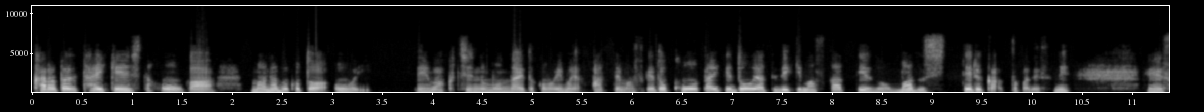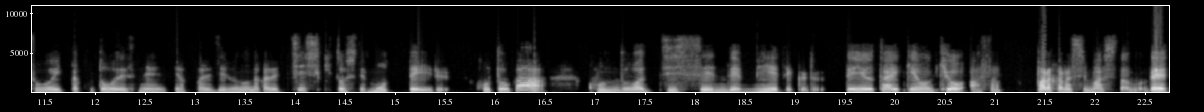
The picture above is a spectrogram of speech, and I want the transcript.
体で体験した方が学ぶことは多いね、ワクチンの問題とかも今あってますけど、抗体ってどうやってできますかっていうのをまず知ってるかとかですね。えー、そういったことをですね、やっぱり自分の中で知識として持っていることが、今度は実践で見えてくるっていう体験を今日朝っぱらからしましたので、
